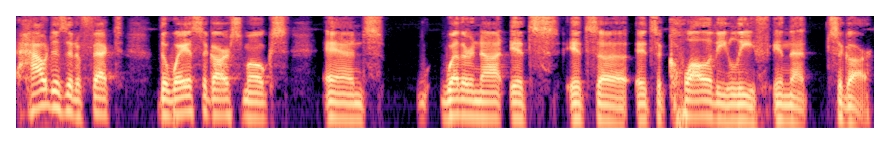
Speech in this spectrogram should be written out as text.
how does it affect the way a cigar smokes and whether or not it's it's a it's a quality leaf in that cigar?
